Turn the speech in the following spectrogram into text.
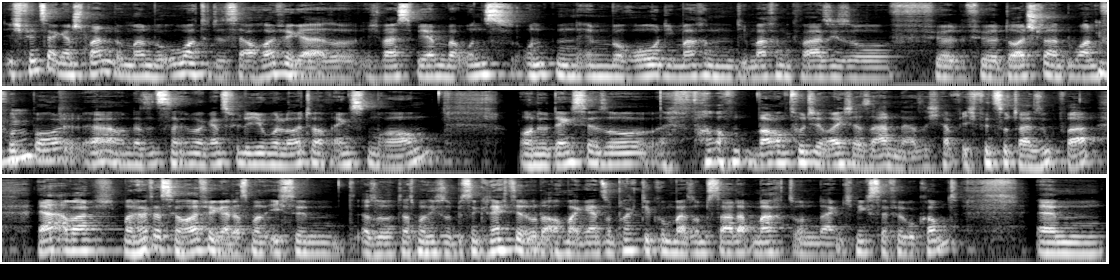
ich finde es ja ganz spannend und man beobachtet es ja auch häufiger. Also ich weiß, wir haben bei uns unten im Büro, die machen, die machen quasi so für, für Deutschland One mhm. Football, ja, und da sitzen dann immer ganz viele junge Leute auf engstem Raum. Und du denkst dir so, warum, warum tut ihr euch das an? Also ich habe, ich finde es total super. Ja, aber man hört das ja häufiger, dass man ich sind, also dass man sich so ein bisschen knechtet oder auch mal gern so ein Praktikum bei so einem Startup macht und eigentlich nichts dafür bekommt. Ähm,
